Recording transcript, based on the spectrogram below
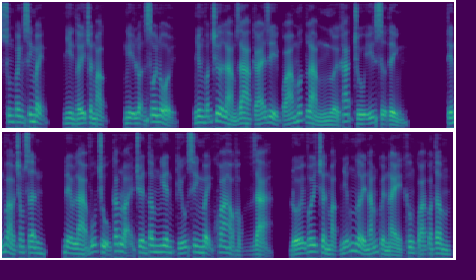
Xung quanh sinh mệnh, nhìn thấy trần mặc, nghị luận sôi nổi, nhưng vẫn chưa làm ra cái gì quá mức làm người khác chú ý sự tình. Tiến vào trong sân, đều là vũ trụ các loại chuyên tâm nghiên cứu sinh mệnh khoa học học giả đối với trần mặc những người nắm quyền này không quá quan tâm,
